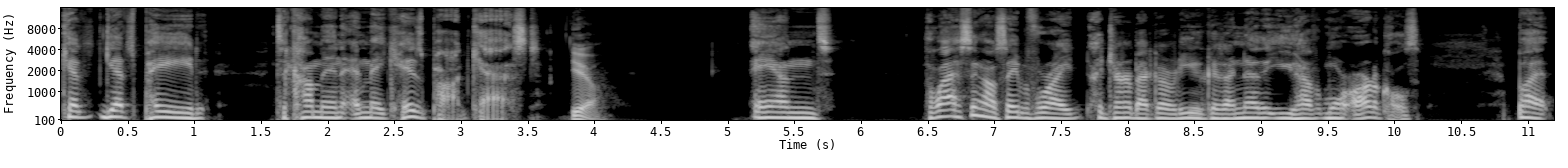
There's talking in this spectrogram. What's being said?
gets gets paid to come in and make his podcast. Yeah. And the last thing I'll say before I, I turn it back over to you, because I know that you have more articles, but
